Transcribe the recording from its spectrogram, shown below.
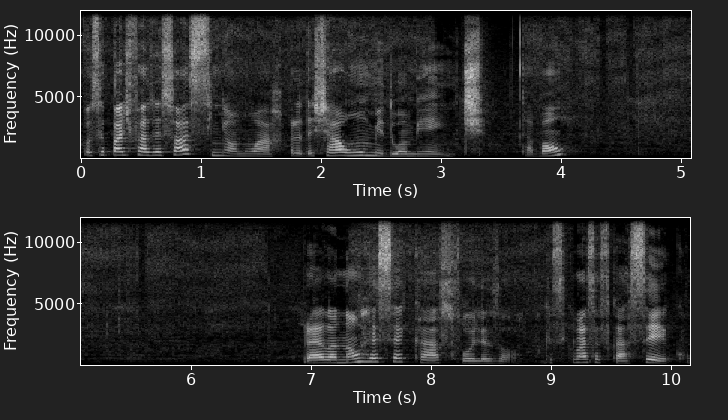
Você pode fazer só assim, ó, no ar, para deixar úmido o ambiente, tá bom? Pra ela não ressecar as folhas, ó, porque se começa a ficar seco,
